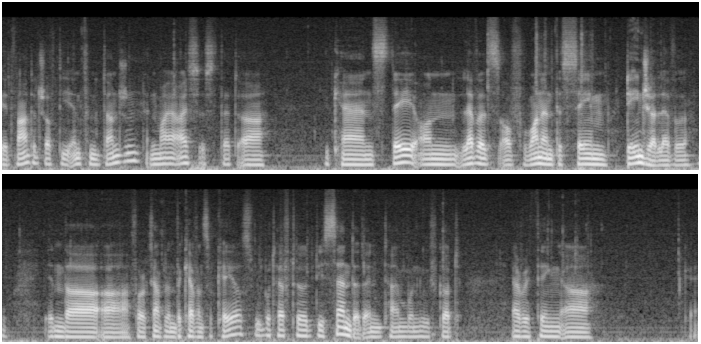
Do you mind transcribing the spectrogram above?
The advantage of the infinite dungeon in my eyes is that uh, you can stay on levels of one and the same danger level. In the, uh, for example, in the Caverns of Chaos, we would have to descend at any time when we've got everything uh, okay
